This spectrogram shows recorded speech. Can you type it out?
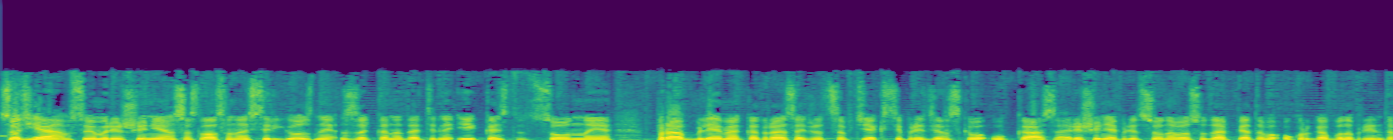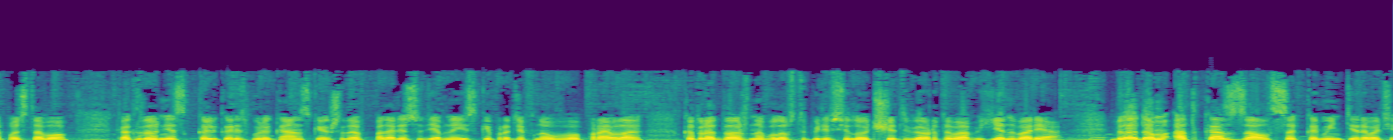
Судья в своем решении сослался на серьезные законодательные и конституционные проблемы, которые содержатся в тексте президентского указа. Решение апелляционного суда пятого округа было принято после того, как несколько республиканских штатов подали судебные иски против нового правила, которое должно было вступить в силу 4 января. Белый дом отказался комментировать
